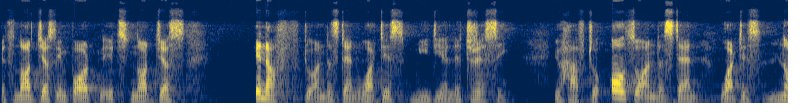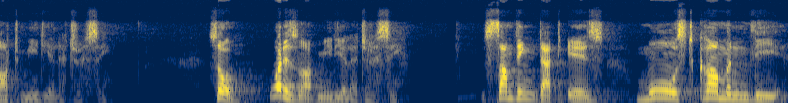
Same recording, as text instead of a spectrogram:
It's not just important, it's not just enough to understand what is media literacy. You have to also understand what is not media literacy. So, what is not media literacy? Something that is most commonly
